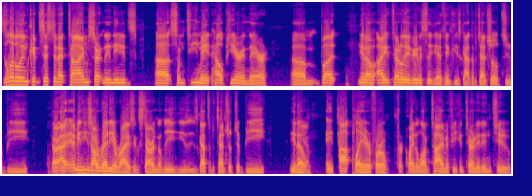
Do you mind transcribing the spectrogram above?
he's a little inconsistent at times. Certainly needs uh, some teammate help here and there, um, but you know, I totally agree with Sleeky. I think he's got the potential to be or I, I mean, he's already a rising star in the league. He's, he's got the potential to be, you know, Yeah. a top player for for quite a long time if he can turn it into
